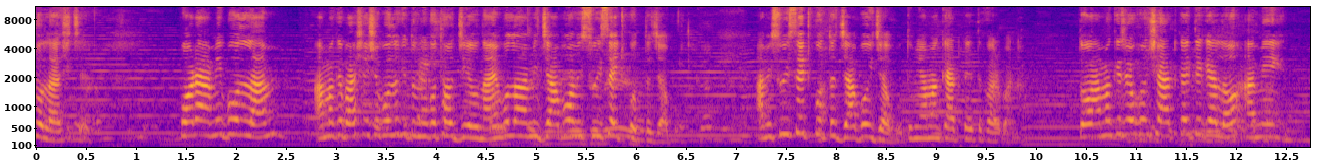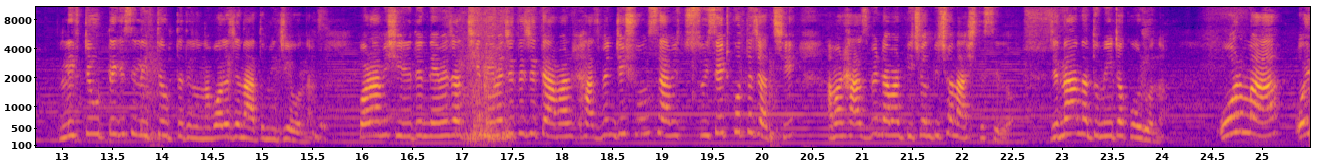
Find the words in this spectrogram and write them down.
চলে আসছে। পরে আমি বললাম, আমাকে বাসায় এসে বলল কি, তুমি কোথাও যেও না। আমি বললাম, আমি যাব, আমি সুইসাইড করতে যাব। আমি সুইসাইড করতে যাবই যাব, তুমি আমাকে আটকাইতে পারবে না। তো আমাকে যখন সে আটকাইতে গেল, আমি লিফটে উঠতে গেছি লিফটে উঠতে দিল না, বলে যে না, তুমি যেও না। পরে আমি সিঁড়িতে নেমে যাচ্ছি, নেমে যেতে যেতে আমার হাজবেন্ড যে শুনছে আমি সুইসাইড করতে যাচ্ছি, আমার হাজবেন্ড আমার পিছন পিছন আসতেছিল। যে না না, তুমি এটা করো না। ওর মা ওই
